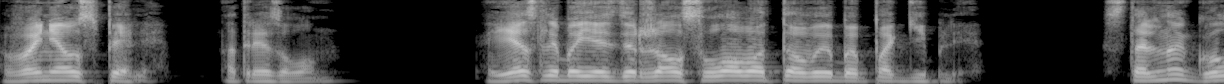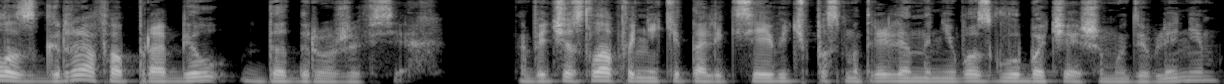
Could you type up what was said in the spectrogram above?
«Вы не успели», — отрезал он. «Если бы я сдержал слово, то вы бы погибли». Стальной голос графа пробил до дрожи всех. Вячеслав и Никита Алексеевич посмотрели на него с глубочайшим удивлением.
